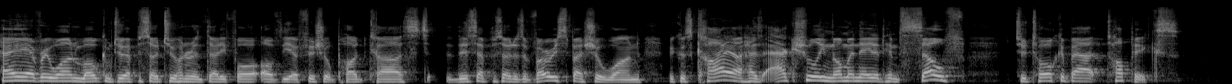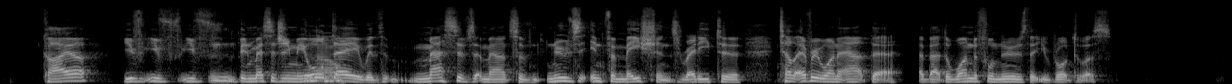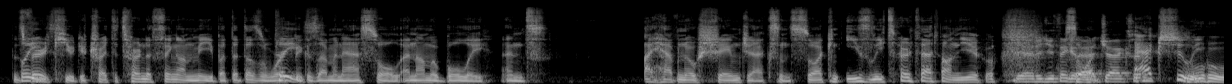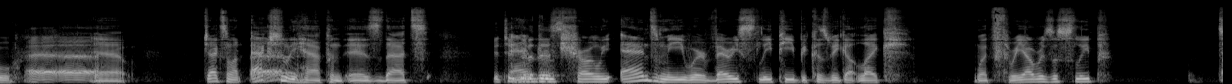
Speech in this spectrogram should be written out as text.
Hey everyone, welcome to episode 234 of the official podcast. This episode is a very special one because Kaya has actually nominated himself to talk about topics. Kaya, you've you've you've hmm. been messaging me all No. day with massive amounts of news informations ready to tell everyone out there about the wonderful news that you brought to us. That's very cute. You tried to turn the thing on me, but that doesn't work Please. because I'm an asshole and I'm a bully and I have no shame, Jackson, so I can easily turn that on you. Yeah, did you think So of that, Jackson? Actually, Ooh. yeah. Jackson, what uh. actually happened is that You're too good at Andrew, this. Charlie, and me were very sleepy because we got like what three hours of sleep.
